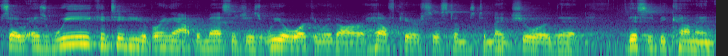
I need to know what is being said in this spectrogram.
So, as we continue to bring out the messages, we are working with our healthcare systems to make sure that this is becoming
